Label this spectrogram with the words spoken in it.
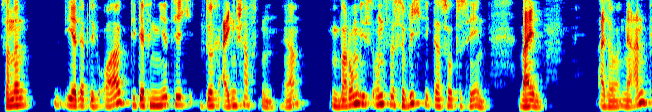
sondern die Adaptive Org, die definiert sich durch Eigenschaften. Ja? Warum ist uns das so wichtig, das so zu sehen? Weil, also eine anp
